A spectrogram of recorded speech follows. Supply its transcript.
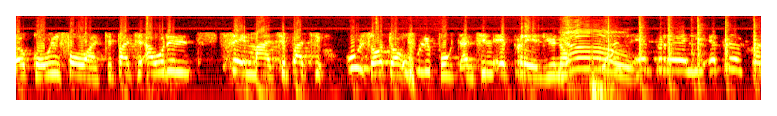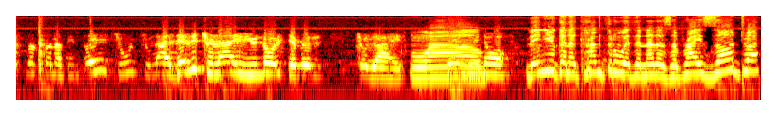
uh, going forward. But I wouldn't say much but uzodwa fully booked until April you know. Yo. once April April was gonna be May June July. Then July you know it will to lie. Wow. Then, you know, Then you're going to come through with another surprise. Zodwa,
